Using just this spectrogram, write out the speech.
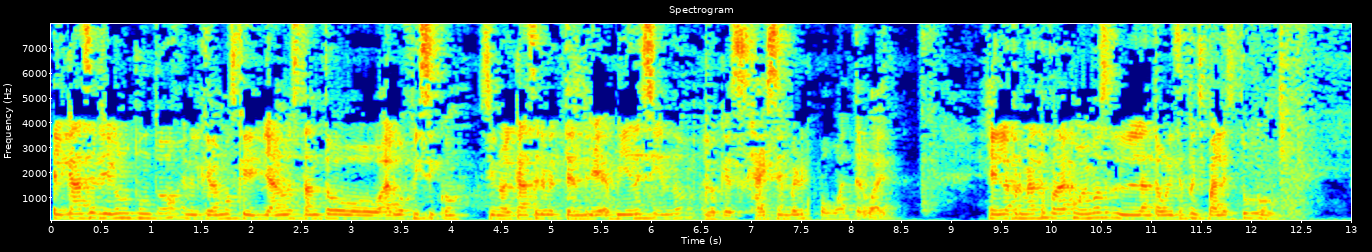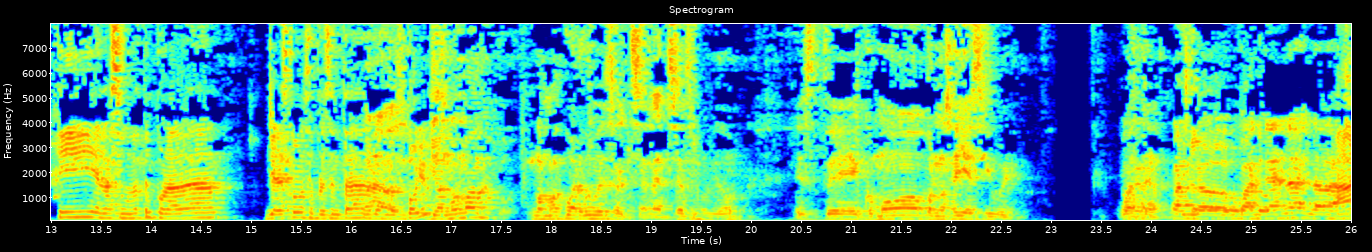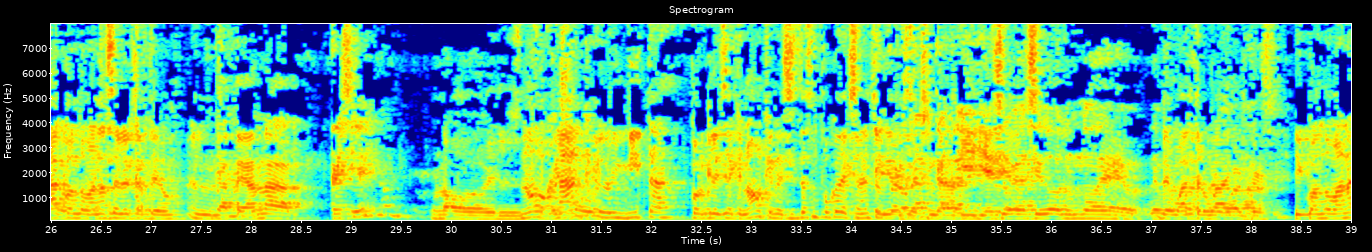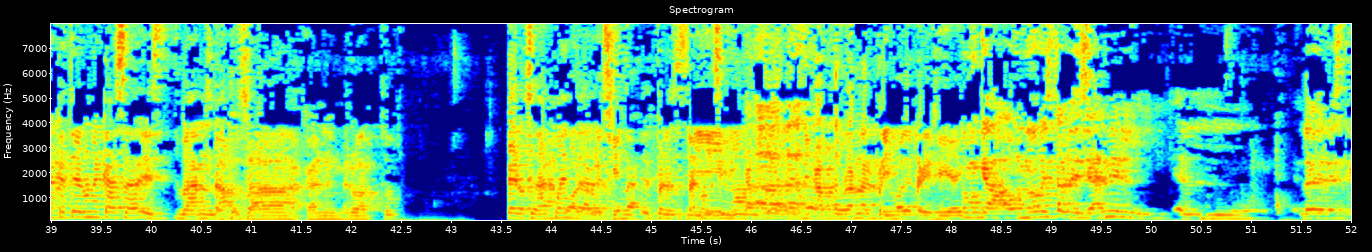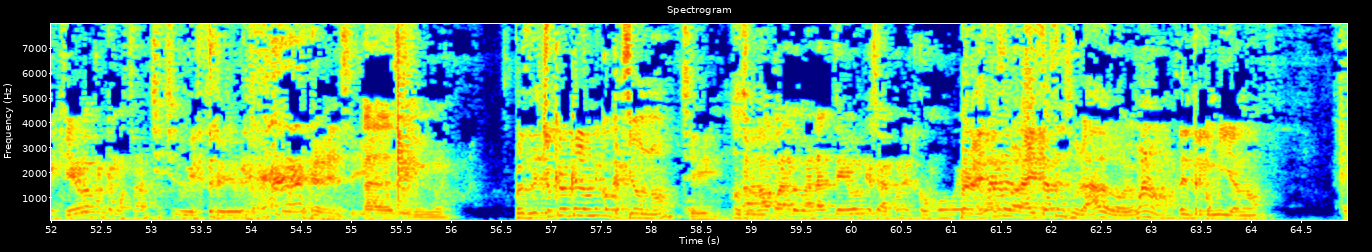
el cáncer llega a un punto en el que vemos que ya no es tanto algo físico, sino el cáncer tendría, viene siendo lo que es Heisenberg o Walter White. En la primera temporada, como vimos, el antagonista principal es Tuco. Y en la segunda temporada, ya es cuando se presentan Bueno, los pollos. yo no me, no me acuerdo, se, se me olvidó. Este, ¿cómo conoce a Jesse, güey? Walter. Cuando, lo- cuando- catean la, la- Ah, cuando van a hacer el cateo. En- Catean la... Crazy Eight, ¿no? No, el... No, el Hank güey. lo invita porque le dice que no, que necesitas un poco de acción en tu Sí, vida. Y Jesse había sido alumno de... De Walter White. Ah, Walter. sí. Y cuando van a catear una casa, es- van, Este ah, pues, está acá en el mero acto. Pero se da cuenta. Con la vecina. eh, Pero está con Y Simón. Capturan, capturan al primo de Crazy Eight. Como que aún no establecían el, el, lo de restringir, güey, porque mostraban chichis, güey. sí. Ah, sí, güey. Pues de hecho creo que es la única ocasión, ¿no? Sí. O sea, No, cuando van al table que se va con el combo, güey. pero ahí está, ahí está censurado, güey. Bueno, entre comillas, ¿no?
